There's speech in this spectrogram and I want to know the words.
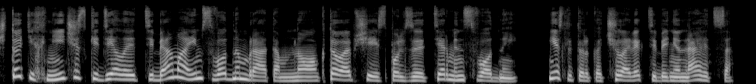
что технически делает тебя моим сводным братом, но кто вообще использует термин «сводный»? Если только человек тебе не нравится.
